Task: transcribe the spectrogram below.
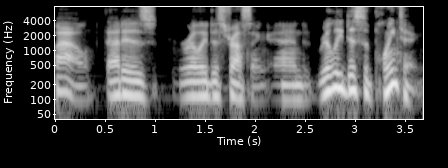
Wow, that is really distressing and really disappointing.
